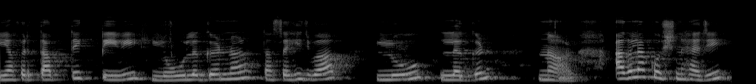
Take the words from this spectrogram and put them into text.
ਜਾਂ ਫਿਰ ਤਪਤਿਕ, ਟੀਵੀ, ਲੂ ਲੱਗਣ ਨਾਲ? ਤਾਂ ਸਹੀ ਜਵਾਬ ਲੂ ਲੱਗਣ ਨਾਲ। ਅਗਲਾ ਕੁਐਸਚਨ ਹੈ ਜੀ,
